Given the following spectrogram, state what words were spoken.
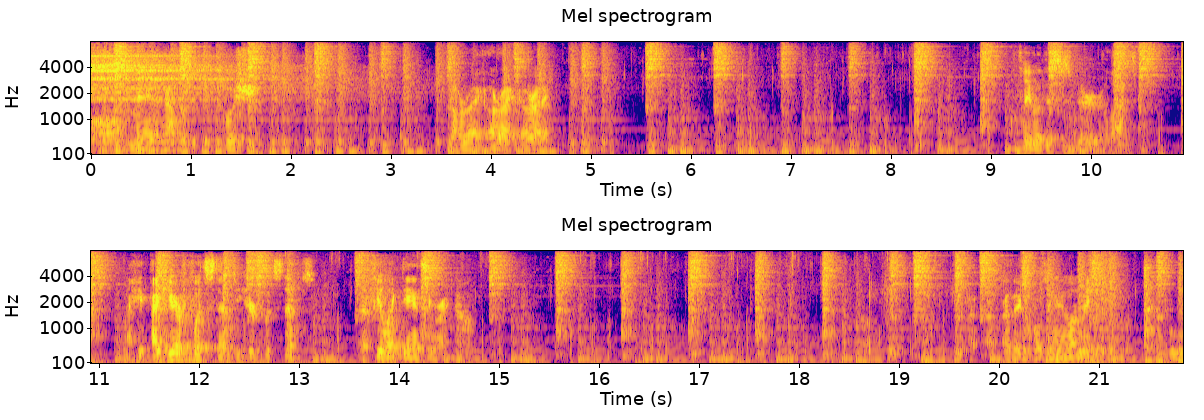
Oh man, that was a big push. All right, all right, all right. I'll tell you what, this is very relaxing. I, I hear footsteps. You hear footsteps? I feel like dancing right now. They closing in on me? Ooh.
